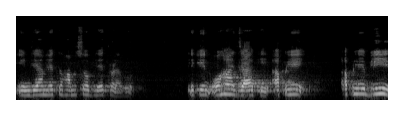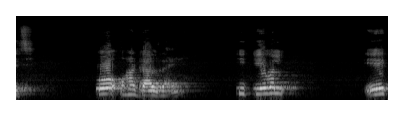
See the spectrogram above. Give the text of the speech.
इंडिया में तो हम सब है थोड़ा बहुत, लेकिन वहाँ जाके अपने अपने बीज को वहाँ डाल रहे हैं कि केवल एक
